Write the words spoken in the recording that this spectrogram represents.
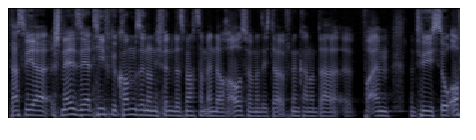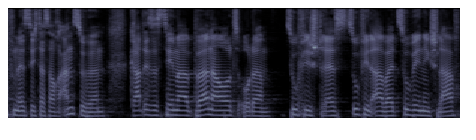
dass wir schnell sehr tief gekommen sind und ich finde, das macht es am Ende auch aus, wenn man sich da öffnen kann und da äh, vor allem natürlich so offen ist, sich das auch anzuhören. Gerade dieses Thema Burnout oder zu viel Stress, zu viel Arbeit, zu wenig Schlaf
